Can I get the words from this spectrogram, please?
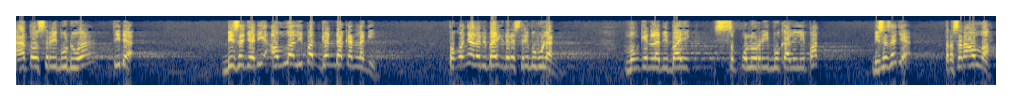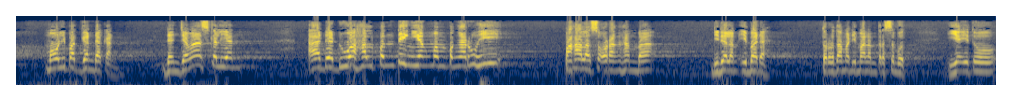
atau seribu dua, tidak. Bisa jadi Allah lipat gandakan lagi. Pokoknya lebih baik dari seribu bulan. Mungkin lebih baik sepuluh ribu kali lipat, bisa saja. Terserah Allah mau lipat gandakan. Dan jamaah sekalian, ada dua hal penting yang mempengaruhi pahala seorang hamba di dalam ibadah, terutama di malam tersebut, yaitu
